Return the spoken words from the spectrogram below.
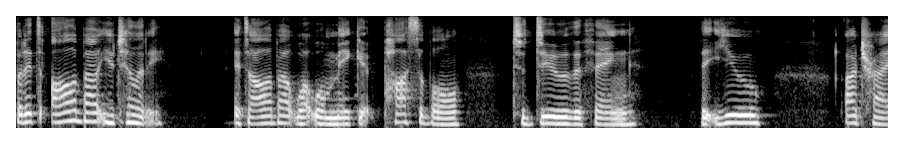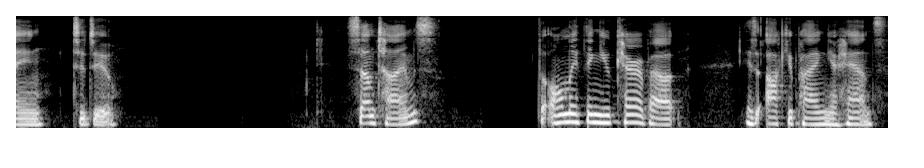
but it's all about utility. It's all about what will make it possible to do the thing that you are trying to do. Sometimes the only thing you care about is occupying your hands.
